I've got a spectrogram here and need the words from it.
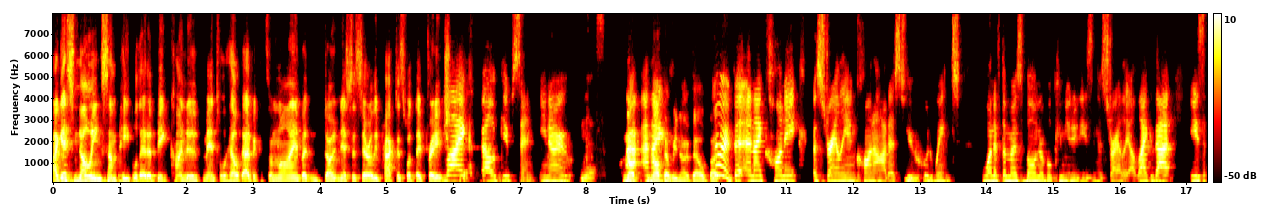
I guess knowing some people that are big kind of mental health advocates online, but don't necessarily practice what they preach. Like Belle Gibson, you know? Yes. Not, uh, not I, that we know Belle, but. No, but an iconic Australian con artist who mm. hoodwinked one of the most vulnerable communities in Australia. Like that is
